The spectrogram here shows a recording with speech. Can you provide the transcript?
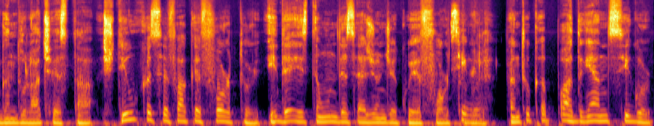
gândul acesta. Știu că se fac eforturi. Ideea este unde se ajunge cu eforturile. Sigur. Pentru că Adrian, sigur,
